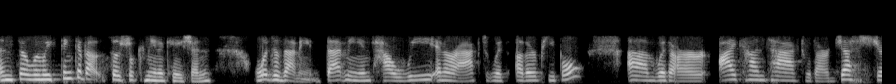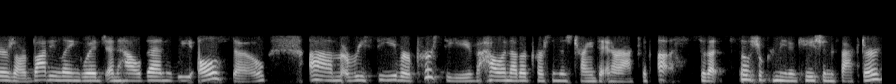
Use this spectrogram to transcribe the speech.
And so, when we think about social communication, what does that mean? That means how we interact with other people, um, with our eye contact, with our gestures, our body language, and how then we also um, receive or perceive how another person is trying to interact with us. So that social communication factor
